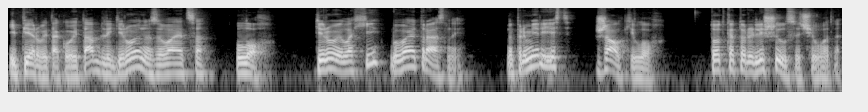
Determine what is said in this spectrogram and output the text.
И первый такой этап для героя называется лох. Герои-лохи бывают разные. Например, есть жалкий лох. Тот, который лишился чего-то.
